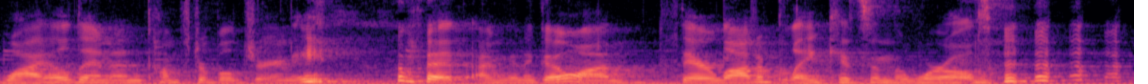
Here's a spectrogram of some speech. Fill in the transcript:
wild and uncomfortable journey that I'm going to go on. There are a lot of blankets in the world.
